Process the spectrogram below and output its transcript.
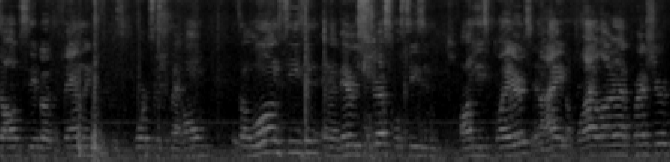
It's obviously about the family, the support system at home. It's a long season and a very stressful season on these players, and I apply a lot of that pressure.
